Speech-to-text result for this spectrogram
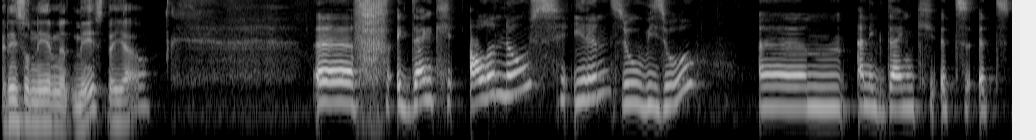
resoneren het meest bij jou? Eh, pff, ik denk alle no's hierin, sowieso. Ehm, en ik denk het, het,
